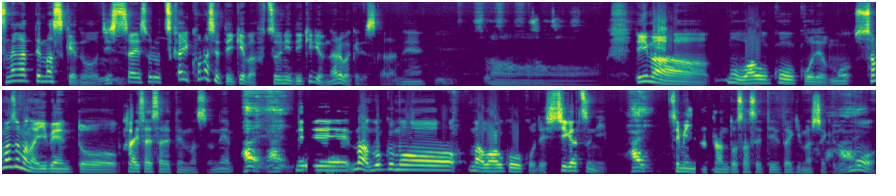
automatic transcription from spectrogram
つながってますけど、うん実際それを使いこなせていけば普通にできるようになるわけですからね。で、今、もう和尾高校でも様々なイベントを開催されてますよね。う。はいはい。で、まあ僕も、まあ和尾高校で7月にはい。セミナー担当させていただきましたけども、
